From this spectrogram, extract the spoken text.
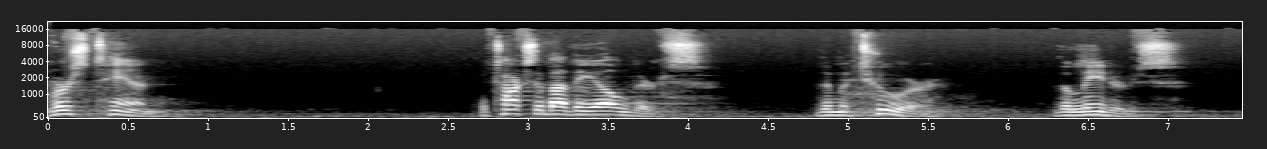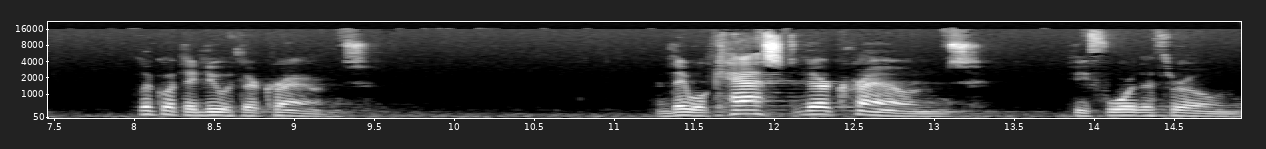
Verse 10 it talks about the elders, the mature, the leaders. Look what they do with their crowns. And they will cast their crowns before the throne,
